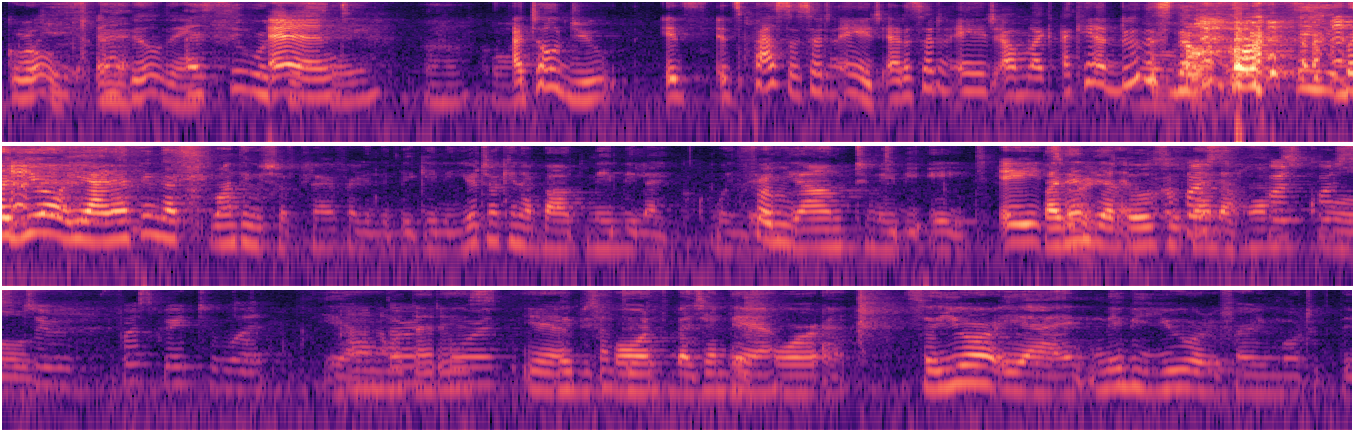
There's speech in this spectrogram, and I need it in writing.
growth okay, and building. I see what and you're saying. Uh-huh, I told you it's it's past a certain age. At a certain age, I'm like I can't do this no more. see, but you're yeah, and I think that's one thing we should have clarified in the beginning. You're talking about maybe like when they're From young to maybe eight. Eight. But then there are those who first, kind of homeschool. First, first, to, first grade to what? Yeah. I don't know Third, what that fourth? is. Yeah. Maybe fourth, but then they're yeah. four. So you're yeah, and maybe you are referring more to the,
